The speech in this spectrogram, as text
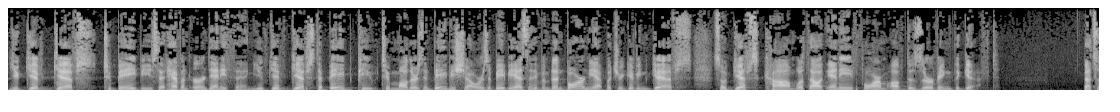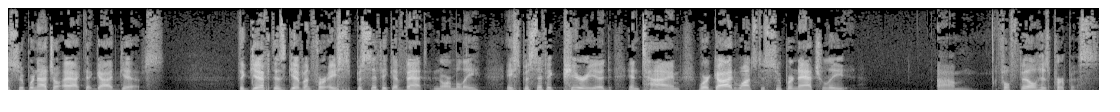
you give gifts to babies that haven't earned anything. You give gifts to baby to mothers in baby showers. A baby hasn't even been born yet, but you're giving gifts. So gifts come without any form of deserving the gift. That's a supernatural act that God gives. The gift is given for a specific event normally, a specific period in time where God wants to supernaturally um, fulfill his purpose.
